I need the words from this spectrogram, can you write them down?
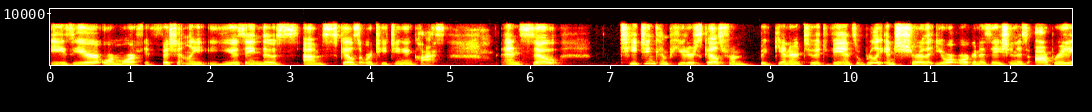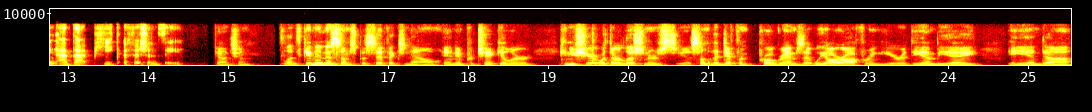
easier or more efficiently using those um, skills that we're teaching in class. And so teaching computer skills from beginner to advanced will really ensure that your organization is operating at that peak efficiency. Gotcha. Let's get into some specifics now. And in particular, can you share with our listeners you know, some of the different programs that we are offering here at the MBA? And uh,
